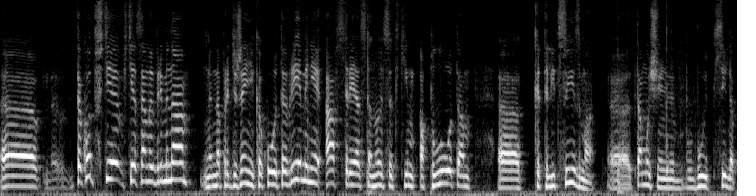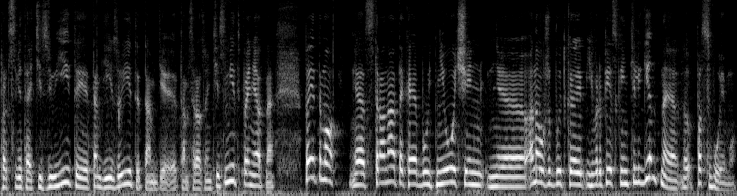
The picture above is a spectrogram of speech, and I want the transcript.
Э, так вот, в те, в те самые времена, на протяжении какого-то времени, Австрия становится таким оплотом католицизма, э, там очень будет сильно процветать изуиты, там где изуиты, там где там сразу антисемиты, понятно. Поэтому э, страна такая будет не очень, она уже будет европейская интеллигентная по-своему,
